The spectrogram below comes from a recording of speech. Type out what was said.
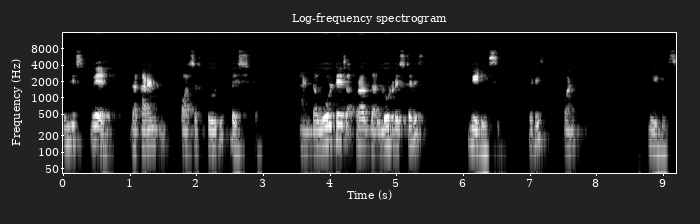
In this way, the current passes through the resistor and the voltage across the load resistor is VDC. That is 1 VDC.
